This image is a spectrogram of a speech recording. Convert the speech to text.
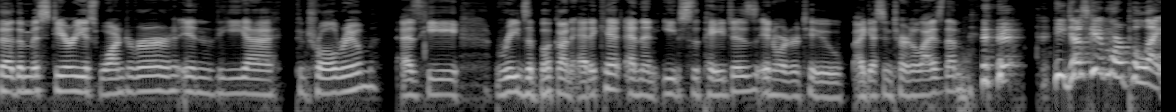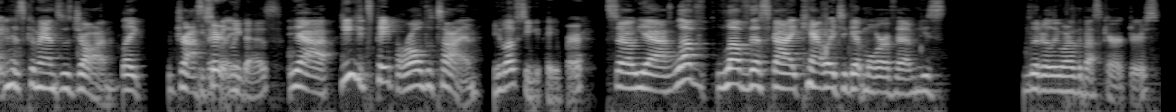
the the mysterious wanderer in the uh control room as he reads a book on etiquette and then eats the pages in order to I guess internalize them. he does get more polite in his commands with John, like He drastically. certainly does. Yeah, he eats paper all the time. He loves to eat paper. So yeah, love love this guy. Can't wait to get more of him. He's literally one of the best characters.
